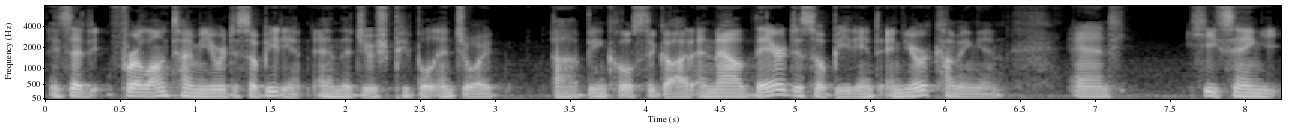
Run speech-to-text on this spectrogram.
he said, for a long time you were disobedient, and the Jewish people enjoyed uh, being close to God, and now they're disobedient, and you're coming in. And he's saying,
